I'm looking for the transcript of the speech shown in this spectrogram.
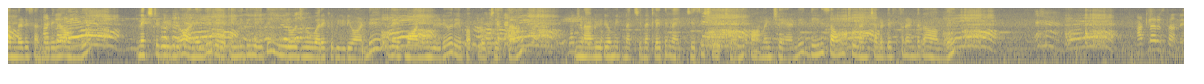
సందడి సందడిగా ఉంది. నెక్స్ట్ వీడియో అనేది రే ఇది అయితే ఈ రోజు వరకు వీడియో అండి. రేపు మార్నింగ్ వీడియో రేపు అప్లోడ్ చేస్తాను. నా వీడియో మీకు నచ్చినట్లయితే లైక్ చేసి షేర్ చేయండి కామెంట్ చేయండి. దీని సౌండ్ చూడండి చాలా డిఫరెంట్గా ఉంది. అట్లా అరుస్తుంది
